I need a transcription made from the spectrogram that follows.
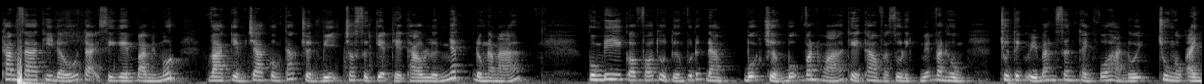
tham gia thi đấu tại SEA Games 31 và kiểm tra công tác chuẩn bị cho sự kiện thể thao lớn nhất Đông Nam Á. Cùng đi có Phó Thủ tướng Vũ Đức Đam, Bộ trưởng Bộ Văn hóa, Thể thao và Du lịch Nguyễn Văn Hùng, Chủ tịch Ủy ban dân thành phố Hà Nội Chu Ngọc Anh,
